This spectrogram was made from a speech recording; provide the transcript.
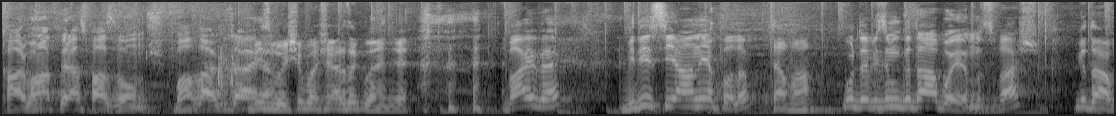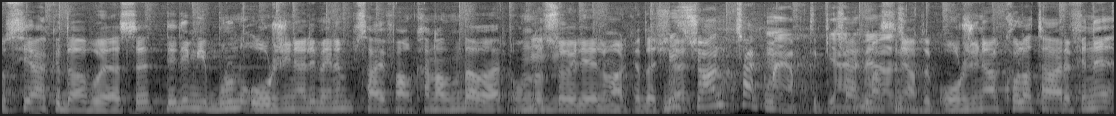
Karbonat biraz fazla olmuş. Vallahi güzel Biz ya. bu işi başardık bence. Vay be. Bir de siyahını yapalım. tamam. Burada bizim gıda boyamız var. Gıda bu siyah gıda boyası. Dediğim gibi bunun orijinali benim sayfa kanalımda var. Onu da söyleyelim arkadaşlar. Biz şu an çakma yaptık yani. Çakmasını birazcık. yaptık. Orijinal kola tarifini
